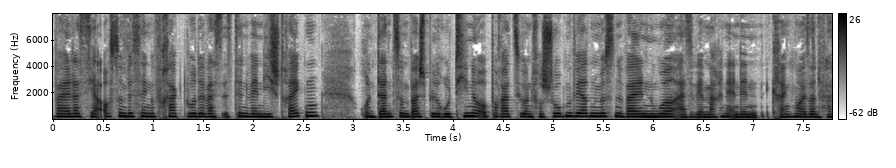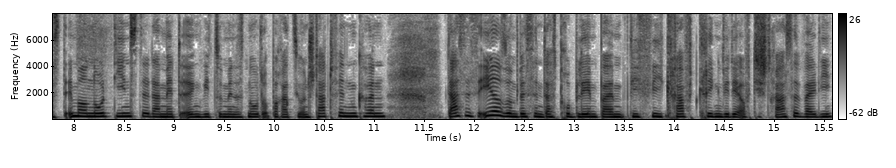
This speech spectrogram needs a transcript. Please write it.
weil das ja auch so ein bisschen gefragt wurde, was ist denn, wenn die streiken und dann zum Beispiel Routineoperationen verschoben werden müssen, weil nur, also wir machen ja in den Krankenhäusern fast immer Notdienste, damit irgendwie zumindest Notoperationen stattfinden können. Das ist eher so ein bisschen das Problem beim, wie viel Kraft kriegen wir die auf die Straße, weil die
